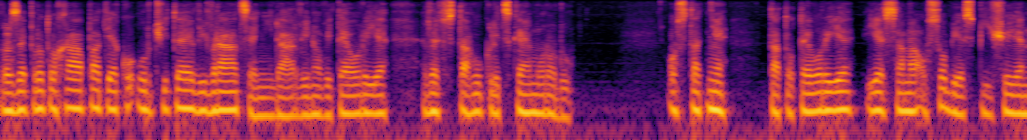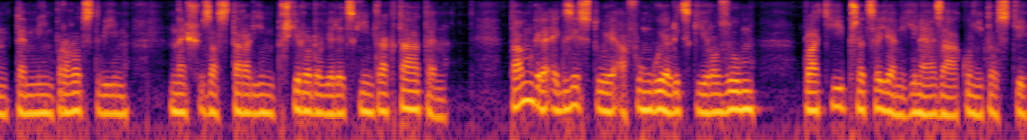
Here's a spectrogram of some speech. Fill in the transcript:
lze proto chápat jako určité vyvrácení Darwinovy teorie ve vztahu k lidskému rodu. Ostatně tato teorie je sama o sobě spíše jen temným proroctvím než zastaralým přírodovědeckým traktátem. Tam, kde existuje a funguje lidský rozum, platí přece jen jiné zákonitosti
